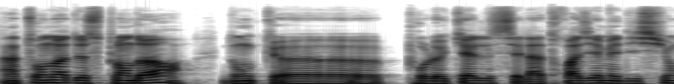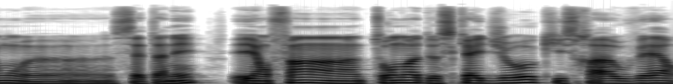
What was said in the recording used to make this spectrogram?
Un tournoi de Splendor, donc pour lequel c'est la troisième édition cette année. Et enfin un tournoi de Skyjo qui sera ouvert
